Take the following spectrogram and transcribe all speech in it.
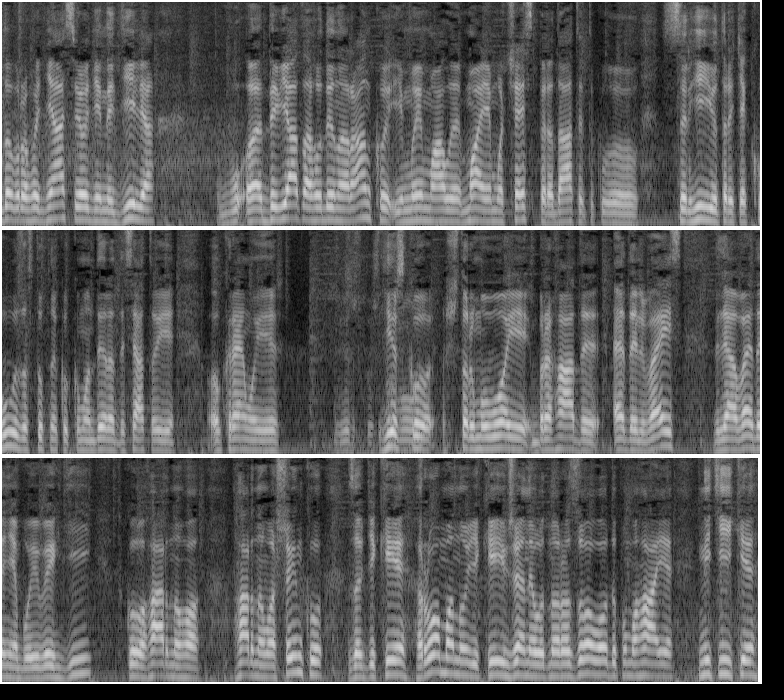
доброго дня. Сьогодні неділя, в- е, 9 година ранку, і ми мали, маємо честь передати таку е, Сергію Третяку, заступнику командира 10-ї окремої гірсько-штурмової бригади Едельвейс для ведення бойових дій. Такого гарного, гарну машинку завдяки Роману, який вже неодноразово допомагає не тільки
